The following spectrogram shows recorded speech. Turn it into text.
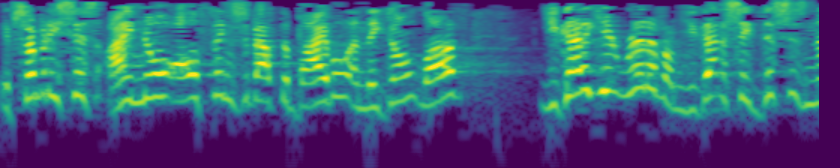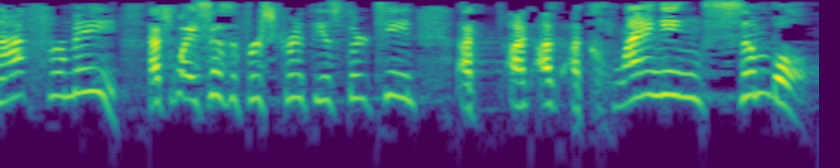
If somebody says, I know all things about the Bible and they don't love, you got to get rid of them. You got to say, this is not for me. That's why it says in 1 Corinthians 13, a, a, a clanging cymbal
